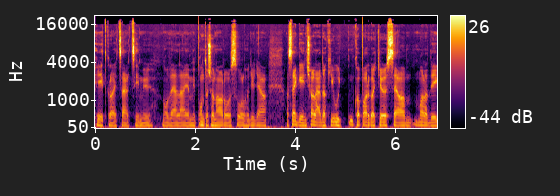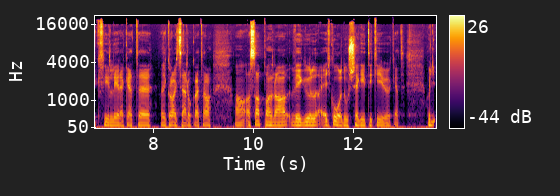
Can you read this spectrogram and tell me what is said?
Hét Krajcár című novellája, ami pontosan arról szól, hogy ugye a, a szegény család, aki úgy kapargatja össze a maradék filléreket, vagy krajcárokat a, a, a szappanra, végül egy koldus segíti ki őket. Hogy,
